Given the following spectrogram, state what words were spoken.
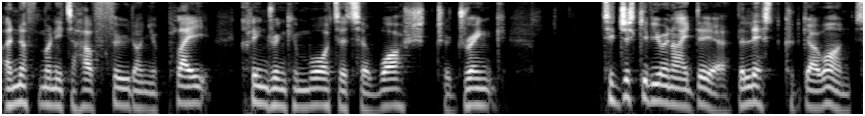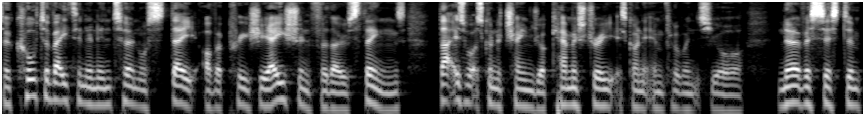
enough money to have food on your plate, clean drinking water to wash, to drink, to just give you an idea, the list could go on. So cultivating an internal state of appreciation for those things, that is what's going to change your chemistry. It's going to influence your nervous system,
